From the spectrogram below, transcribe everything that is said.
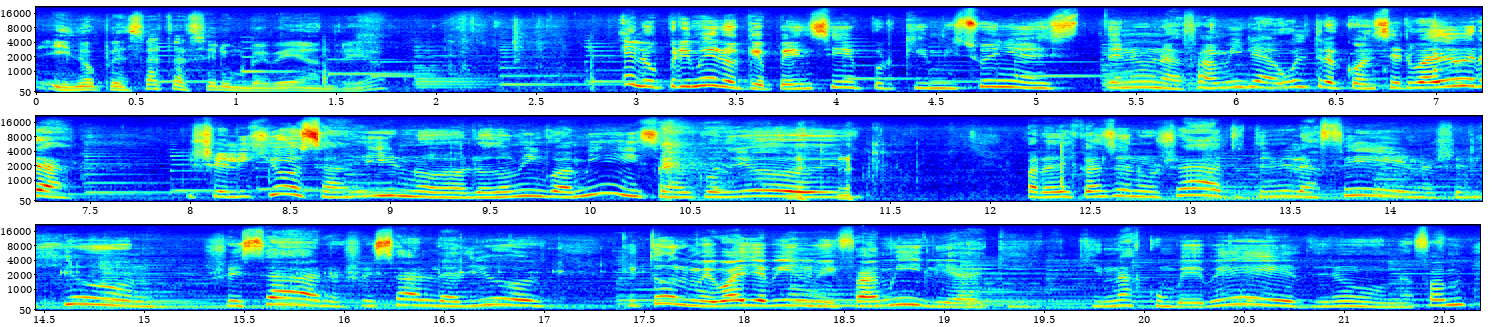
¿Y no pensaste hacer un bebé, Andrea? Es lo primero que pensé porque mi sueño es tener una familia ultra conservadora religiosa, irnos los domingos a misa con Dios para descansar un rato, tener la fe en la religión, rezar, rezarle a Dios, que todo me vaya bien en mi familia, que, que nazca un bebé, tener una familia.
